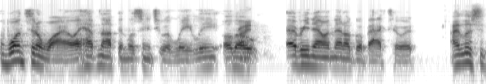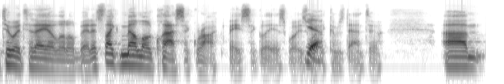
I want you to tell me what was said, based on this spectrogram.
Once in a while, I have not been listening to it lately, although Right. Every now and then I'll go back to it. I listened to it today a little bit. It's like mellow classic rock, basically, is what, is Yeah. what it comes down to. Um,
